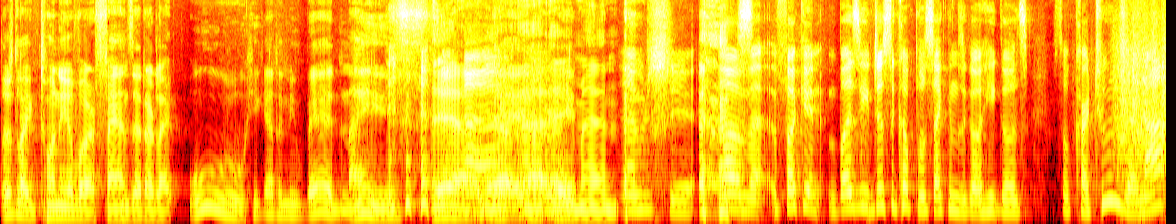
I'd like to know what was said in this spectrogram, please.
There's like 20 of our fans that are like, ooh, he got a new bed. Nice. Yeah, yeah. yeah. Hey, man. I'm sure. Um, fucking Buzzy, just a couple seconds ago, he goes, So cartoons are not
